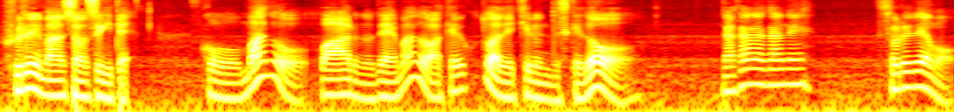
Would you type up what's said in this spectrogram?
古いマンションすぎて、こう窓はあるので窓を開けることはできるんですけど、なかなかね、それでも、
